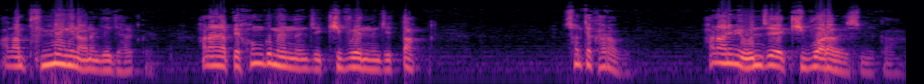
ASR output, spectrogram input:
아, 난 분명히 나는 얘기할 거예요. 하나님 앞에 헌금했는지 기부했는지 딱 선택하라고. 하나님이 언제 기부하라 그랬습니까?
